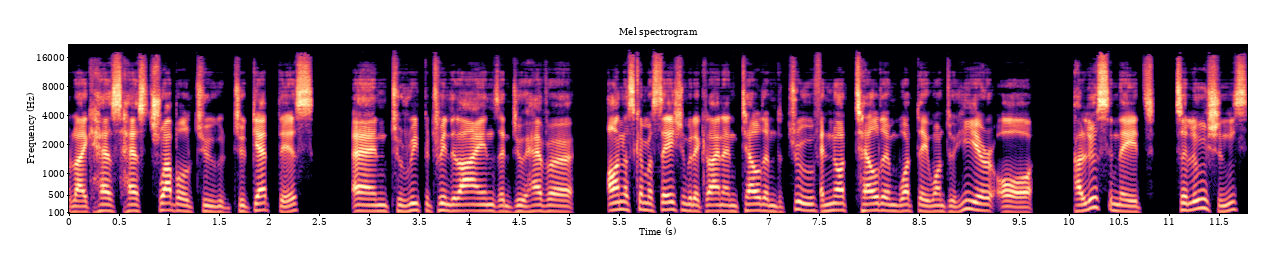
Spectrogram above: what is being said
like has has trouble to to get this and to read between the lines and to have a honest conversation with a client and tell them the truth and not tell them what they want to hear or hallucinate solutions.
